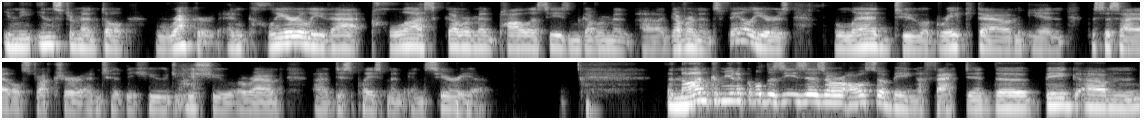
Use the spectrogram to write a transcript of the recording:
in the instrumental record. And clearly that plus government policies and government uh, governance failures led to a breakdown in the societal structure and to the huge issue around uh, displacement in Syria. The non-communicable diseases are also being affected. The big um,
